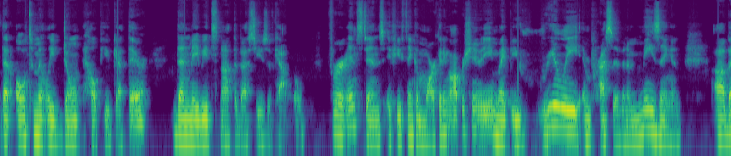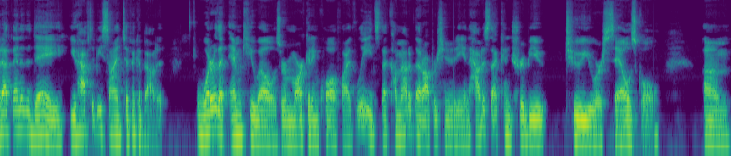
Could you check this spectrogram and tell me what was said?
that ultimately don't help you get there, then maybe it's not the best use of capital. For instance, if you think a marketing opportunity might be really impressive and amazing, and uh, but at the end of the day, you have to be scientific about it. What are the MQLs or marketing qualified leads that come out of that opportunity, and how does that contribute to your sales goal? Um,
